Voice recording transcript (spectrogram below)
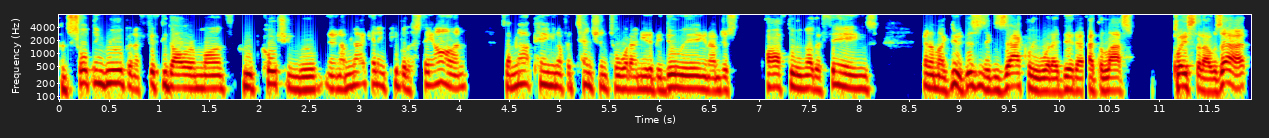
consulting group and a fifty dollar a month group coaching group, and I'm not getting people to stay on I'm not paying enough attention to what I need to be doing, and I'm just off doing other things. And I'm like, dude, this is exactly what I did at the last place that I was at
